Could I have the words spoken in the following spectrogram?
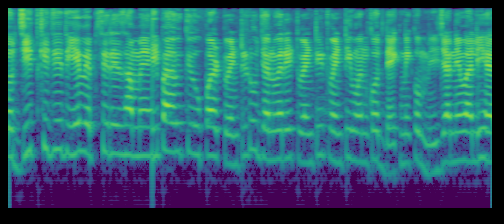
तो जीत की जीत ये वेब सीरीज़ हमें दीपायु के ऊपर 22 जनवरी 2021 को देखने को मिल जाने वाली है,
